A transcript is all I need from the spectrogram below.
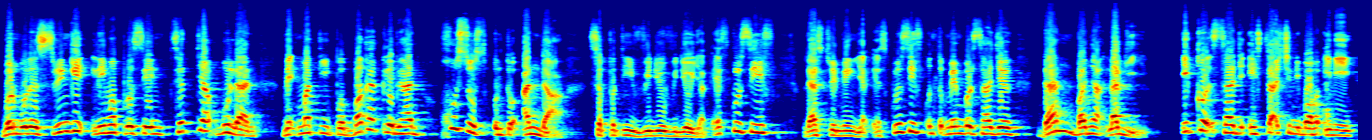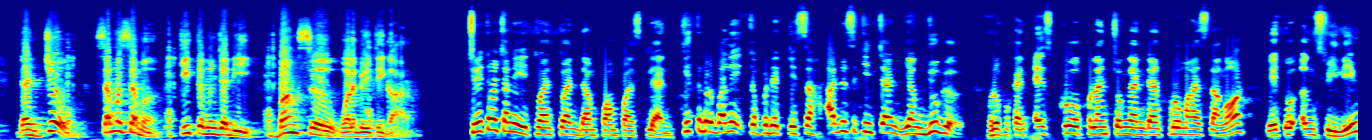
bermula RM1.50 setiap bulan nikmati pelbagai kelebihan khusus untuk anda seperti video-video yang eksklusif, live streaming yang eksklusif untuk member sahaja dan banyak lagi. Ikut saja instruction di bawah ini dan jom sama-sama kita menjadi bangsa Walabi Tegar. Cerita macam ni tuan-tuan dan puan-puan sekalian. Kita berbalik kepada kisah ada sekincan yang juga merupakan exco pelancongan dan perumahan Selangor iaitu Eng Swee Lim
